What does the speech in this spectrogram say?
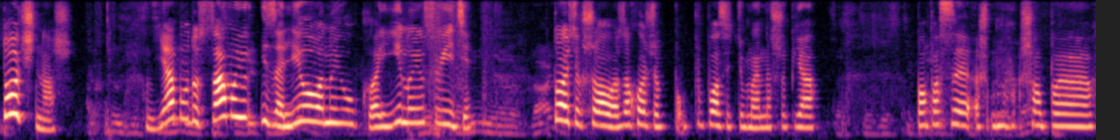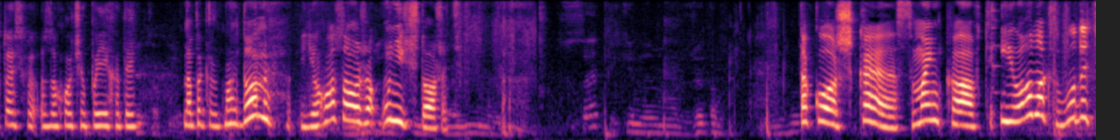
Точно ж. Я буду самою ізольованою країною в світі. Хтось, якщо захоче попросить у мене, щоб я попроси, щоб е, хтось захоче поїхати, наприклад, в Макдональдс, його сразу же уничтожить. Також КС, Майнкрафт і Roblox будуть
